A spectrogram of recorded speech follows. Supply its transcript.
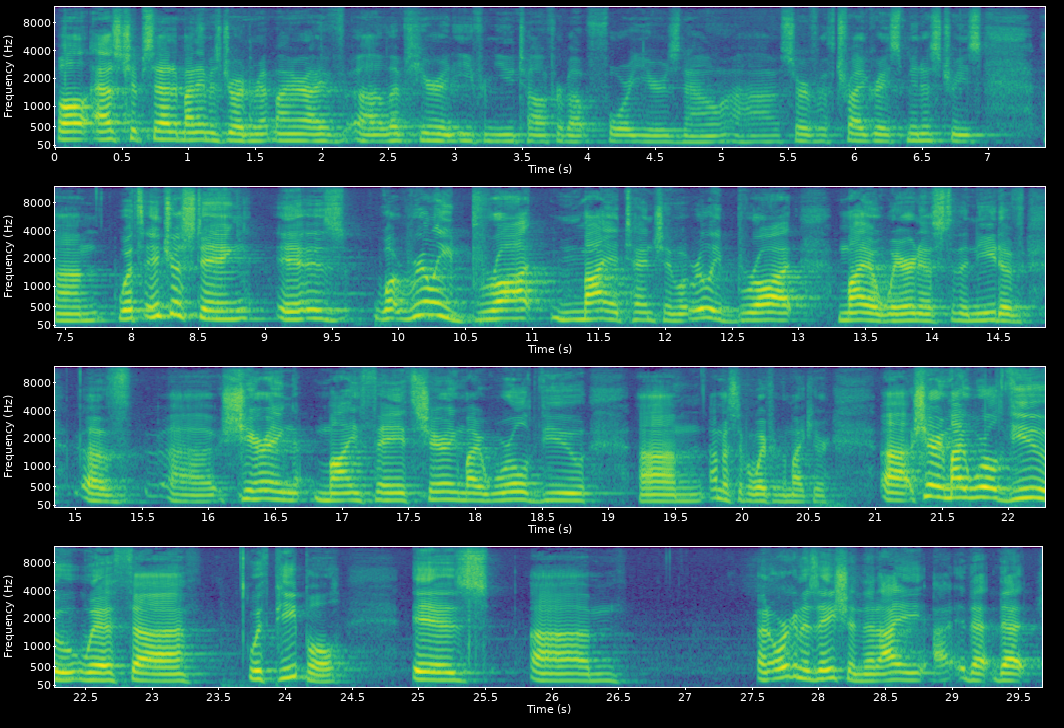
Well, as Chip said, my name is Jordan Rittmeyer. I've uh, lived here in Ephraim, Utah for about four years now, uh, served with Tri Grace Ministries. Um, what's interesting is what really brought my attention, what really brought my awareness to the need of, of uh, sharing my faith, sharing my worldview. Um, I'm going to step away from the mic here. Uh, sharing my worldview with, uh, with people is. Um, an organization that, I, that, that,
